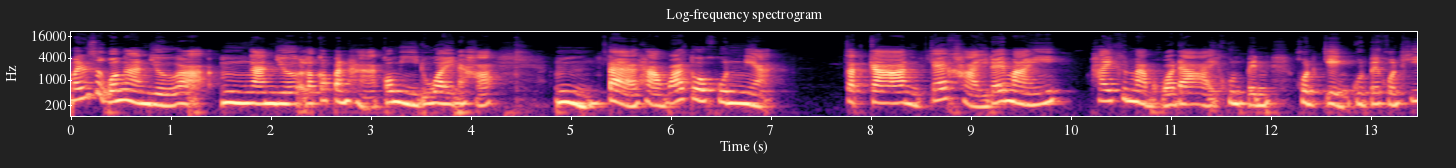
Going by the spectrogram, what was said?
ไม่รู้สึกว่างานเยอะอะงานเยอะแล้วก็ปัญหาก็มีด้วยนะคะ อืม แต่ถามว่าตัวคุณเนี่ย จัดการแก้ไขได้ไหม ไพ่ขึ้นมาบอกว่าได้ คุณเป็นคนเก่ง คุณเป็นคนที่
